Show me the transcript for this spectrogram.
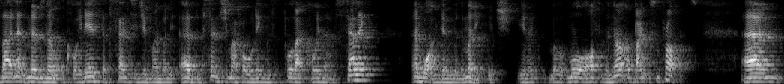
but I let the members know what the coin is, the percentage of my money, uh, the percentage of my holdings for that coin that I'm selling, and what I'm doing with the money, which, you know, more, often than not, I'll bank some profits. Um,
